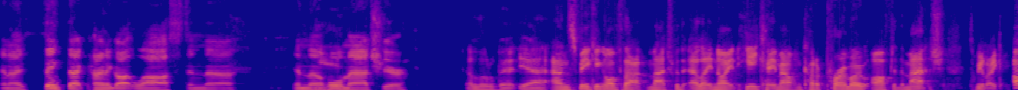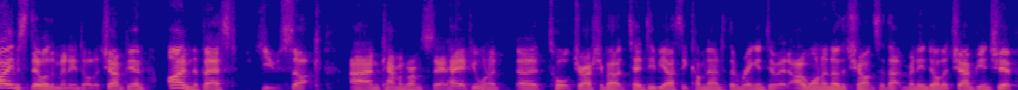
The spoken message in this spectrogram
And I think that kind of got lost in the in the yeah. whole match here. A little bit, yeah. And speaking of that match with LA Knight, he came out and cut a promo after the match to be like, I'm still the million dollar champion. I'm the best. You suck. And Cameron Grimes said, Hey, if you want to uh, talk trash about Ted DiBiase, come down to the ring and do it. I want another chance at that million dollar championship.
